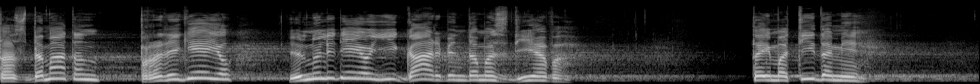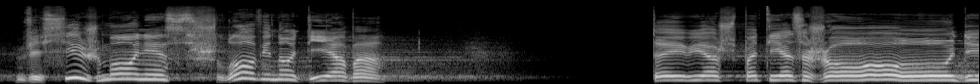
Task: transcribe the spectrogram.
Tas bematant praregėjo ir nulidėjo jį garbindamas Dievą. Tai matydami visi žmonės šlovino Dievą. Tai viešpaties žodis.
